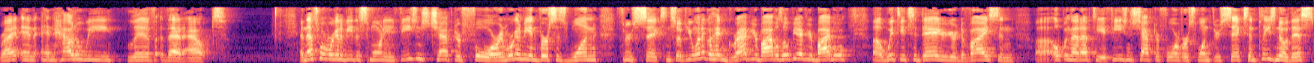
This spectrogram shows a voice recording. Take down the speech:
right? And, and how do we live that out? And that's where we're going to be this morning, Ephesians chapter 4, and we're going to be in verses 1 through 6. And so if you want to go ahead and grab your Bibles, hope you have your Bible uh, with you today or your device, and uh, open that up to Ephesians chapter 4, verse 1 through 6. And please know this.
